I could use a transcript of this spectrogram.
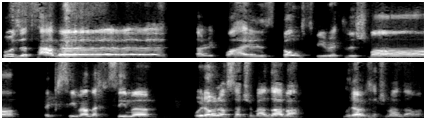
Who's a Tana that requires both to be written Lishma? the Ksiva and the Chesima. We don't have such a mandama. We don't have such a mandama.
